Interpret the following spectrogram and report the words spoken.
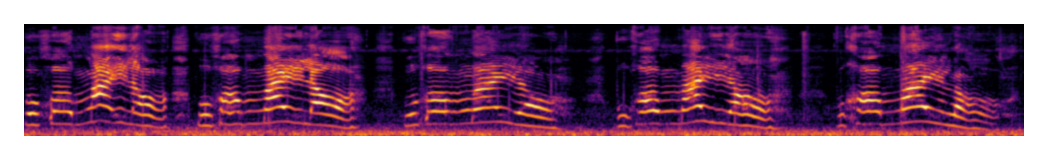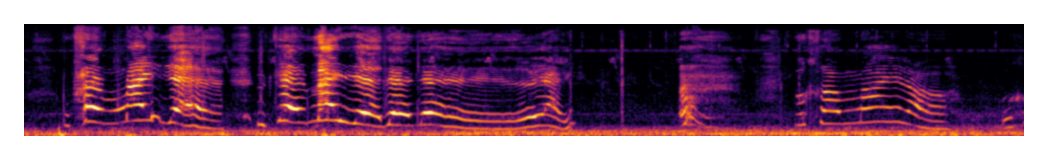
ปู่โคมไม่หล่อปู่โคมไม่หล่อปู่โคมไม่หล่อปู่โคมไม่หล่อปู่โคมไม่หล่อปู่โคมไม่แย่ปู่โคมไม่แย่แย่แย่ปู่โคมไม่หล่อปู่โค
